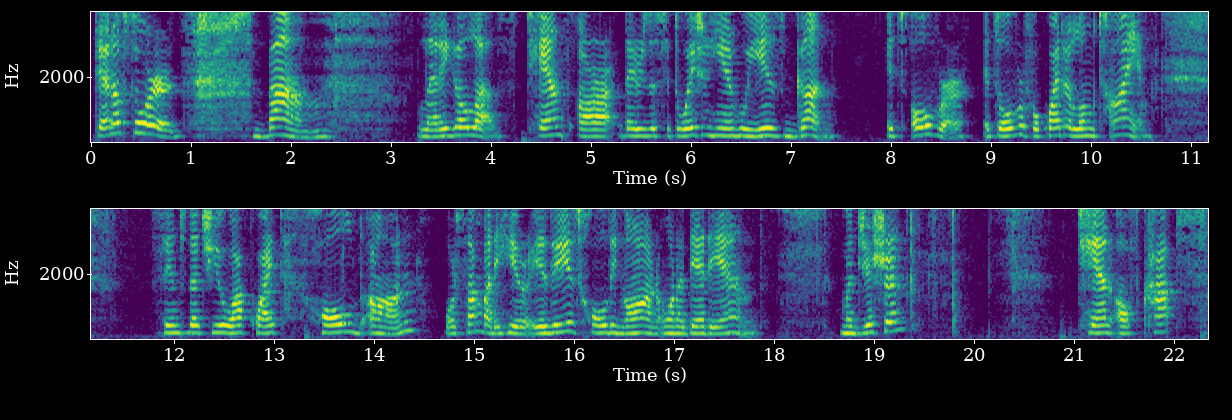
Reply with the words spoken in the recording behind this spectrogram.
Ten of swords. Bam. Let it go loves. Tens are there is a situation here who is gone it's over. It's over for quite a long time. Seems that you are quite hold on, or somebody here it is holding on on a dead end. Magician, Ten of Cups,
